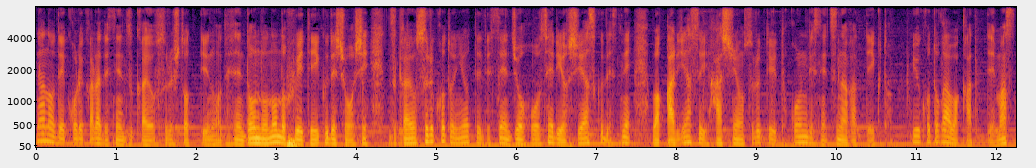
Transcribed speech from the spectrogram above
なので、これからですね、図解をする人っていうのはですね、どんどんどんどん増えていくでしょうし、図解をすることによってですね、情報整理をしやすくですね、わかりやすい発信をするというところにですね、つながっていくということが分かってます。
